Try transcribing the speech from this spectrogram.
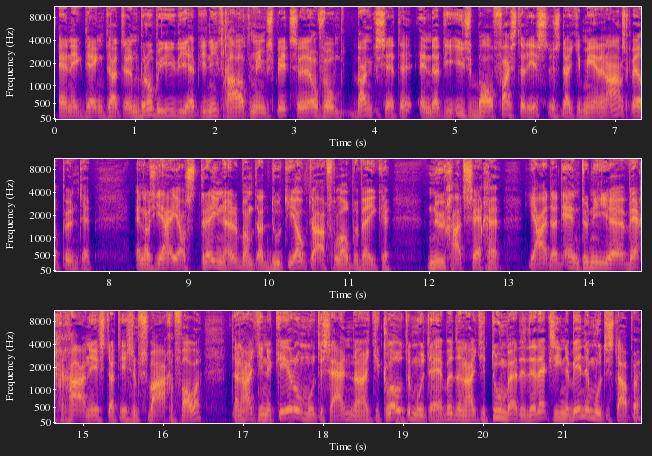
En ik denk dat een Brobby, die heb je niet gehaald om in de spits eh, of op de bank te zetten. En dat die iets balvaster is, dus dat je meer een aanspeelpunt hebt. En als jij als trainer, want dat doet hij ook de afgelopen weken, nu gaat zeggen... ja, dat Anthony eh, weggegaan is, dat is hem zwaar gevallen... dan had je een kerel moeten zijn, dan had je kloten moeten hebben... dan had je toen bij de directie naar binnen moeten stappen...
